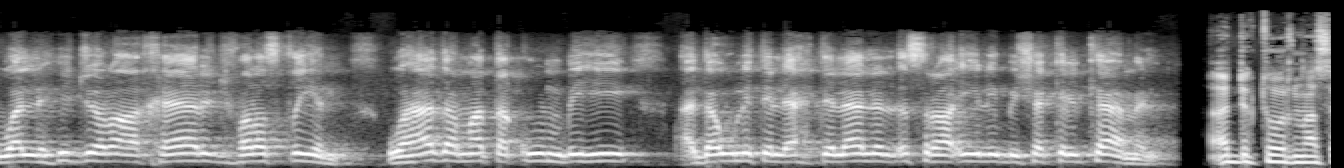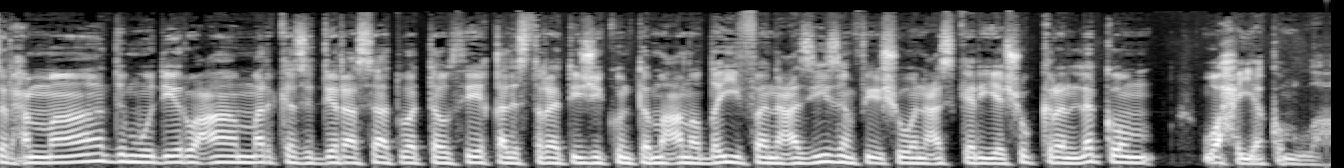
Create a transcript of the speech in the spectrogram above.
والهجرة خارج فلسطين. وهذا ما تقوم به دولة الاحتلال الإسرائيلي بشكل كامل. الدكتور ناصر حماد مدير عام مركز الدراسات والتوثيق الاستراتيجي كنت معنا ضيفا عزيزا في شؤون عسكرية. شكرا لكم وحياكم الله.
